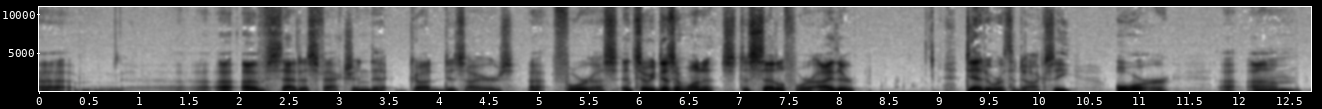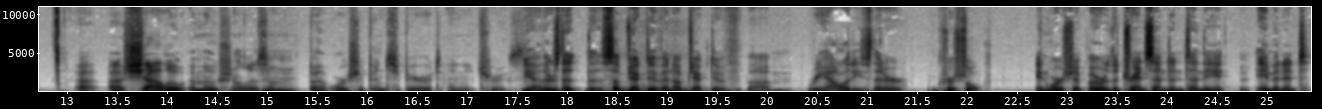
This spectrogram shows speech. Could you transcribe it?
uh, of satisfaction that God desires uh, for us. And so he doesn't want us to settle for either dead orthodoxy or uh, um, uh, uh, shallow emotionalism, but worship in spirit and in truth. Yeah, there's the, the subjective and objective um, realities that are crucial in worship, or the transcendent and the immanent.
